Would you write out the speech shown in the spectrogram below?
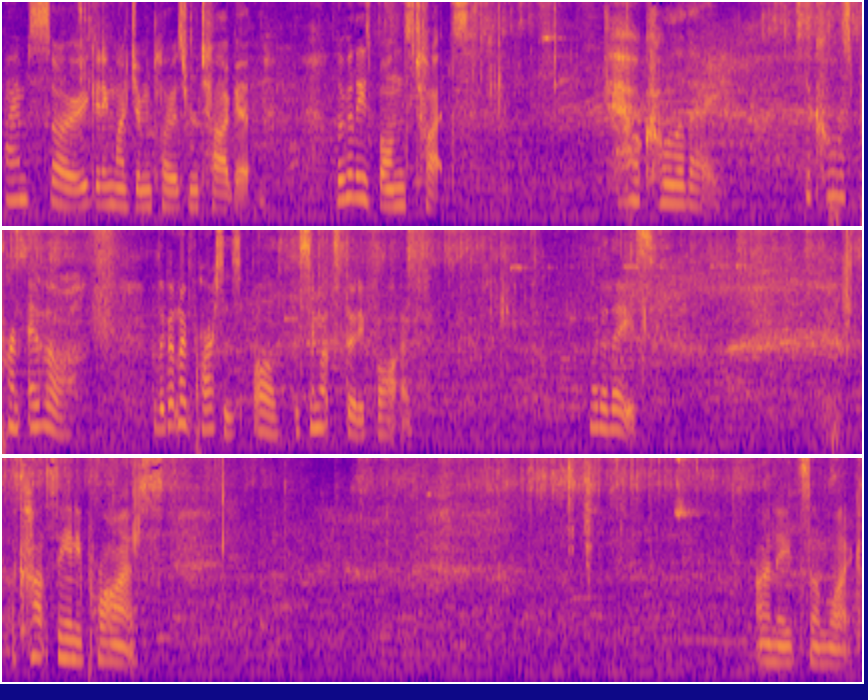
I am so getting my gym clothes from Target. Look at these Bonds tights. How cool are they? It's the coolest print ever. But they've got no prices. Oh, the singlet's 35. What are these? I can't see any price. I need some like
